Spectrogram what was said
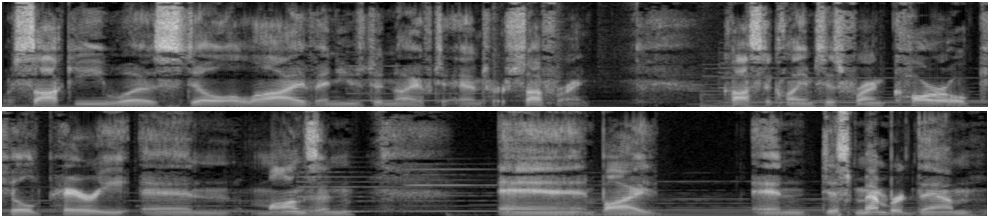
Wysocki was still alive and used a knife to end her suffering. Costa claims his friend Carl killed Perry and Monzon and by and dismembered them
